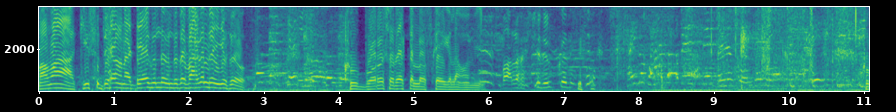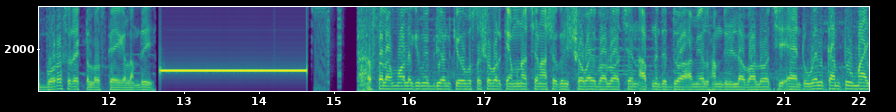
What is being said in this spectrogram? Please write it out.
মামা কিছু দেও না টিয়া গুনতে গুনতে তো পাগল হয়ে গেছো। খুব বড় সড়ো একটা লস খেয়ে গেলাম আমি। ভালোবেসে দুঃখ খুব বড় সড়ো একটা লস খেয়ে গেলাম রে। আসসালামু আলাইকুম এভরিওয়ান কি অবস্থা? সবার কেমন আছেন? আশা করি সবাই ভালো আছেন। আপনাদের দোয়া আমি আলহামদুলিল্লাহ ভালো আছি। And welcome to my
